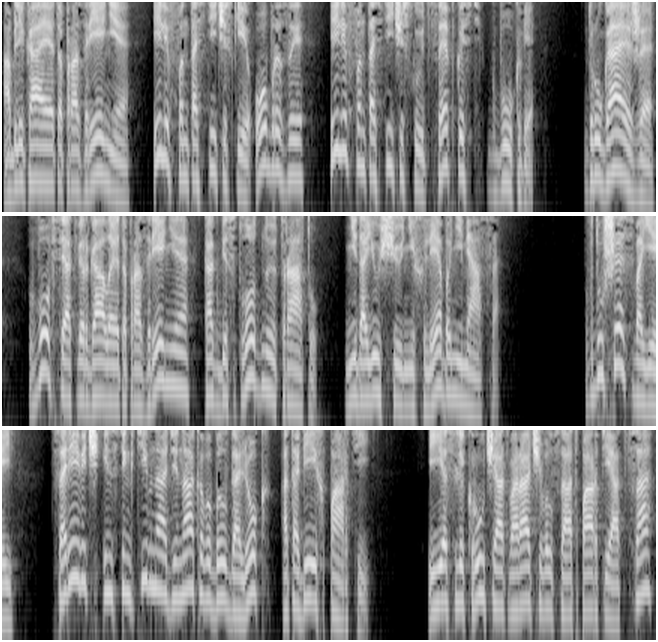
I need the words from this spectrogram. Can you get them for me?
облекая это прозрение или в фантастические образы, или в фантастическую цепкость к букве. Другая же вовсе отвергала это прозрение как бесплодную трату, не дающую ни хлеба, ни мяса. В душе своей царевич инстинктивно одинаково был далек от обеих партий, и если круче отворачивался от партии отца,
